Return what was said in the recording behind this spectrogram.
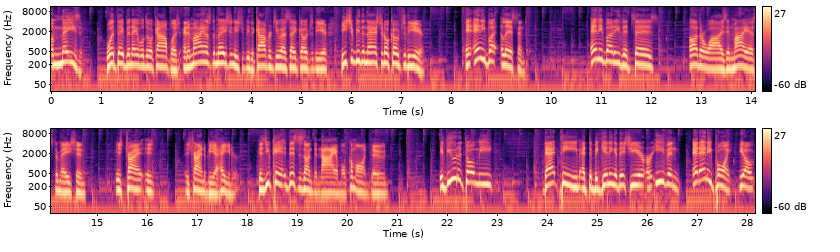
amazing what they've been able to accomplish. And in my estimation, he should be the Conference USA Coach of the Year. He should be the National Coach of the Year. And anybody, listen, anybody that says otherwise, in my estimation, is trying is is trying to be a hater. Because you can't, this is undeniable. Come on, dude. If you'd have told me that team at the beginning of this year or even at any point, you know,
